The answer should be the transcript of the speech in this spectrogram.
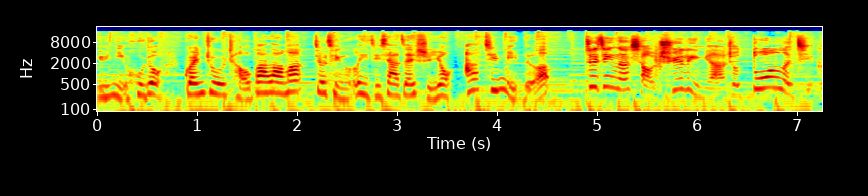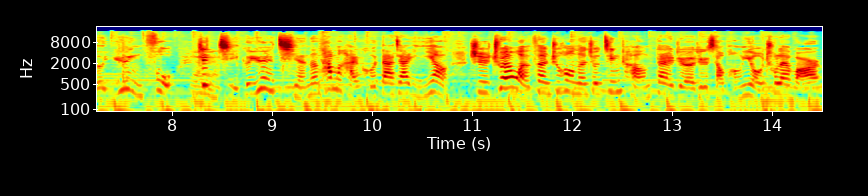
与你互动。关注潮爸辣妈，就请立即下载使用阿基米德。最近呢，小区里面啊就多了几个孕妇。这几个月前呢，他们还和大家一样，是吃完晚饭之后呢，就经常带着这个小朋友出来玩。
